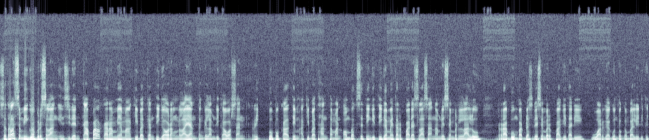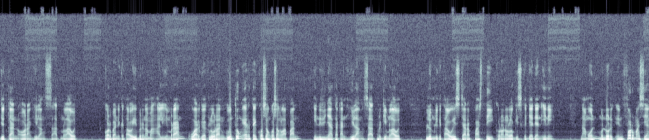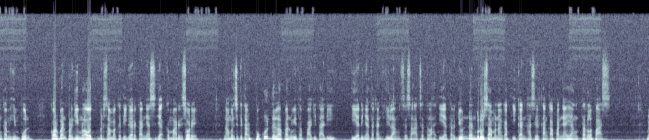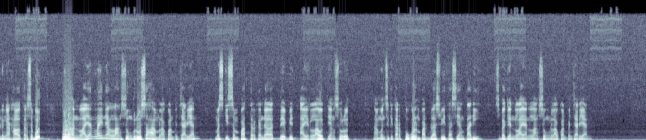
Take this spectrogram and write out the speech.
Setelah seminggu berselang, insiden kapal karam yang mengakibatkan tiga orang nelayan tenggelam di kawasan Rik Pupuk Kaltim akibat hantaman ombak setinggi 3 meter pada Selasa 6 Desember lalu, Rabu 14 Desember pagi tadi, warga Guntung kembali dikejutkan orang hilang saat melaut. Korban diketahui bernama Ali Imran, warga Kelurahan Guntung RT 008, ini dinyatakan hilang saat pergi melaut. Belum diketahui secara pasti kronologis kejadian ini. Namun, menurut informasi yang kami himpun, Korban pergi melaut bersama ketiga rekannya sejak kemarin sore. Namun sekitar pukul 8 WITA pagi tadi, ia dinyatakan hilang sesaat setelah ia terjun dan berusaha menangkap ikan hasil tangkapannya yang terlepas. Mendengar hal tersebut, puluhan nelayan lainnya langsung berusaha melakukan pencarian meski sempat terkendala debit air laut yang surut. Namun sekitar pukul 14 WITA siang tadi, sebagian nelayan langsung melakukan pencarian.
